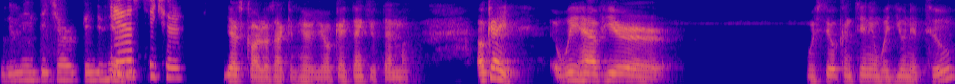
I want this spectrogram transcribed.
Good evening, teacher. Can you hear me? Yes, teacher. Yes, Carlos, I can hear you. Okay, thank you, Telma. Okay, we have here, we're still continuing with Unit 2.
